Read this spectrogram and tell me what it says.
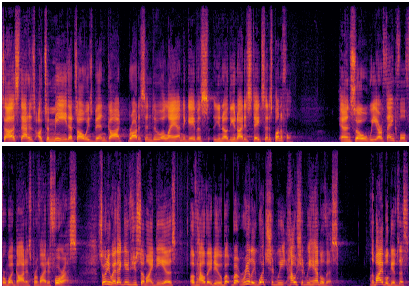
To us, that is, uh, to me, that's always been God brought us into a land and gave us, you know, the United States that is plentiful. And so we are thankful for what God has provided for us. So anyway, that gives you some ideas of how they do. But, but really, what should we, how should we handle this? The Bible gives us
